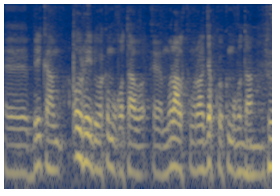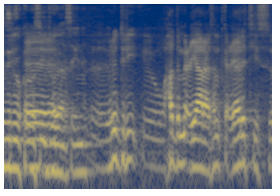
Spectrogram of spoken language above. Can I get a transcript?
Ee, Brigham already waa ka muuqataaba ee, moraalka moraal jabka way ka muuqataa. Rodri oo kale waa sii joogaa ee, Rodri hadda ma ciyaaraya sanadka ciyaartiisa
